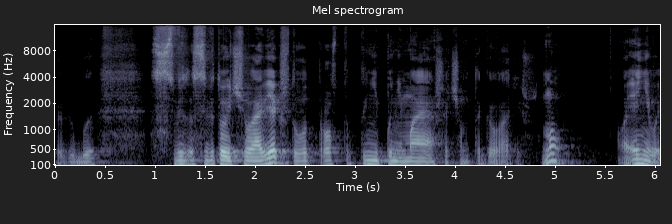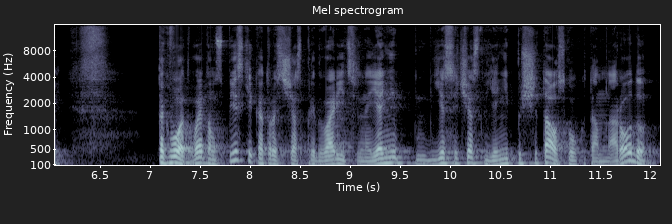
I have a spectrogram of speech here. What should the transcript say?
как бы, святой человек, что вот просто ты не понимаешь, о чем ты говоришь. Ну, anyway. Так вот, в этом списке, который сейчас предварительный, я не, если честно, я не посчитал, сколько там народу,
